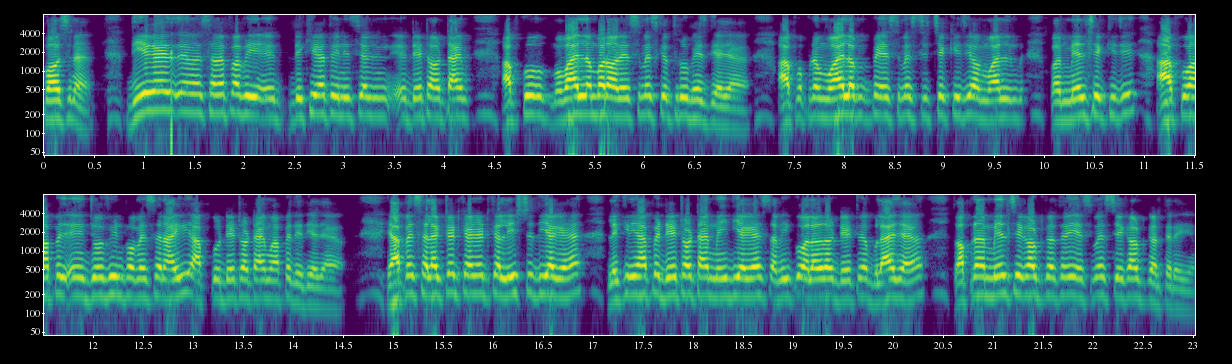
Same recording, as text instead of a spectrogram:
पहुँचना है। दिए गए समय पर भी देखिएगा तो इनिशियल डेट और टाइम आपको मोबाइल नंबर और एसएमएस के थ्रू भेज दिया जाएगा। आप अपना मोबाइल पे एसएमएस चेक कीजिए और मोबाइल पर मेल चेक कीजिए। आपको वहाँ पे जो भी इंफॉर्मेशन आएगी, आपको डेट और टाइम वहाँ पे दे दिया जाएगा। यहाँ पे सेलेक्टेड कैंडिडेट का लिस्ट दिया गया है, लेकिन यहाँ पे डेट और टाइम नहीं दिया गया है। सभी को अलग अलग डेट में बुलाया जाएगा। तो अपना मेल चेकआउट करते रहिए एसएमएस चेकआउट करते रहिए।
